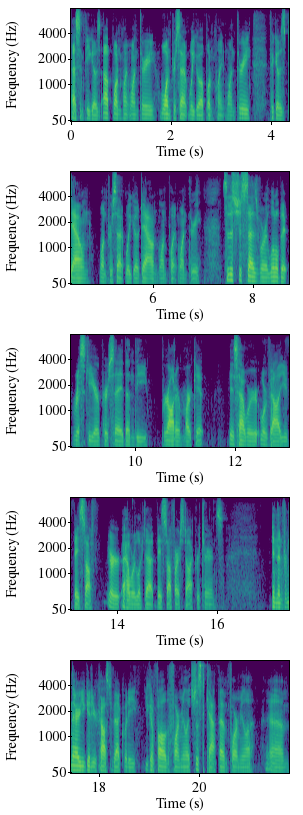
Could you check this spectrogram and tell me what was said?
S&P goes up 1.13, 1%, we go up 1.13. If it goes down 1%, we go down 1.13. So this just says we're a little bit riskier per se than the broader market is how we're, we're valued based off, or how we're looked at based off our stock returns. And then from there, you get your cost of equity. You can follow the formula. It's just a CAPM formula. Um,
